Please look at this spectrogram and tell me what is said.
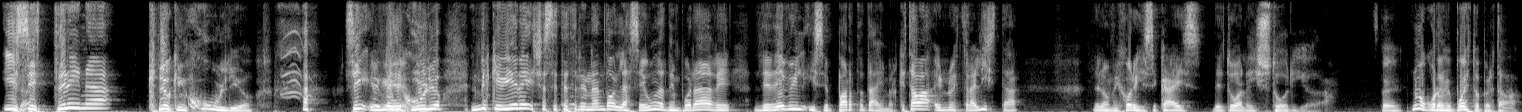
y se estrena, creo que en julio. sí, el mes de julio. El mes que viene ya se está estrenando la segunda temporada de The Devil is a Part-Timer, que estaba en nuestra lista de los mejores Isekais de toda la historia. Sí. No me acuerdo en qué puesto, pero estaba.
